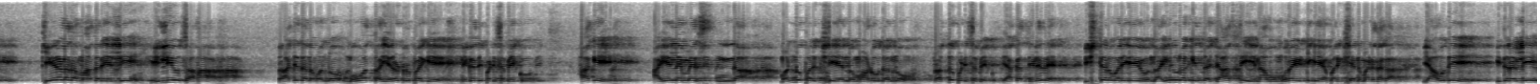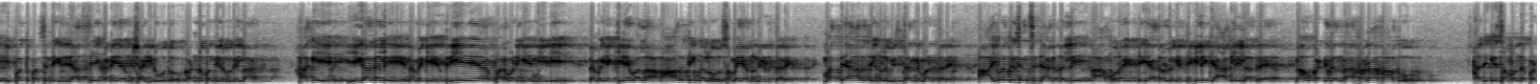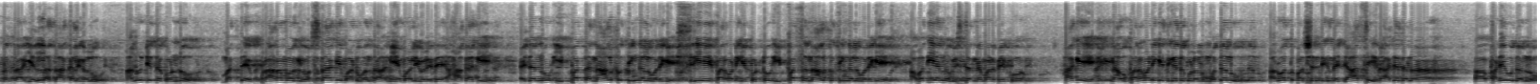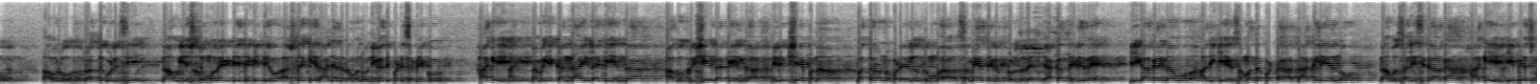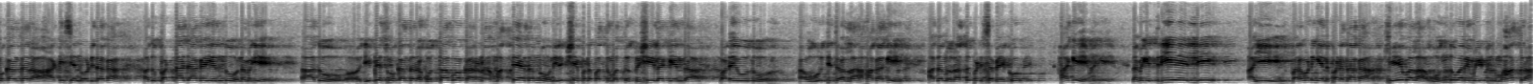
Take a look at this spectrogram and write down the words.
ಕೇರಳದ ಮಾದರಿಯಲ್ಲಿ ಇಲ್ಲಿಯೂ ಸಹ ರಾಜಧನವನ್ನು ಮೂವತ್ತ ಎರಡು ರೂಪಾಯಿಗೆ ನಿಗದಿಪಡಿಸಬೇಕು. ಹಾಗೆ ಐ ಎಲ್ ಎಂ ಎಸ್ನಿಂದ ಮಣ್ಣು ಪರೀಕ್ಷೆಯನ್ನು ಮಾಡುವುದನ್ನು ರದ್ದುಪಡಿಸಬೇಕು. ಯಾಕಂತ ಹೇಳಿದ್ರೆ ಇಷ್ಟರವರೆಗೆ ಒಂದು ಐನೂರಕ್ಕಿಂತ ಜಾಸ್ತಿ ನಾವು ಮುರ ಇಟ್ಟಿಗೆಯ ಪರೀಕ್ಷೆಯನ್ನು ಮಾಡಿದಾಗ ಯಾವುದೇ ಇದರಲ್ಲಿ ಇಪ್ಪತ್ತು ಪರ್ಸೆಂಟ್ಗೆ ಜಾಸ್ತಿ ಕನಿಯಾಂಶ ಇರುವುದು ಕಂಡು ಬಂದಿರುವುದಿಲ್ಲ ಹಾಗೆ ಈಗಾಗಲೇ ನಮಗೆ ತ್ರೀ ಎಯ ಪರವಾನಗಿಯನ್ನು ನೀಡಿ ನಮಗೆ ಕೇವಲ ಆರು ತಿಂಗಳು ಸಮಯವನ್ನು ನೀಡುತ್ತಾರೆ. ಮತ್ತೆ ಆರು ತಿಂಗಳು ವಿಸ್ತರಣೆ ಮಾಡ್ತಾರೆ. ಆ ಐವತ್ತು ಸೆನ್ಸ್ ಜಾಗದಲ್ಲಿ ಆ ಮುರ ಇಟ್ಟಿಗೆ ಅದರೊಳಗೆ ತೆಗಿಲಿಕ್ಕೆ ಆಗಲಿಲ್ಲ ಆದ್ರೆ ನಾವು ಕಟ್ಟಿದಂತ ಹಣ ಹಾಗೂ ಅದಕ್ಕೆ ಸಂಬಂಧಪಟ್ಟಂತಹ ಎಲ್ಲ ದಾಖಲೆಗಳು ಅನುಚಿತಗೊಂಡು ಮತ್ತೆ ಪ್ರಾರಂಭವಾಗಿ ಹೊಸದಾಗಿ ಮಾಡುವಂತಹ ನಿಯಮಾವಳಿಗಳಿದೆ. ಹಾಗಾಗಿ ಇದನ್ನು ಇಪ್ಪತ್ತ ನಾಲ್ಕು ತಿಂಗಳವರೆಗೆ ಸ್ತ್ರೀಯ ಪರವಾನಗಿ ಕೊಟ್ಟು ಇಪ್ಪತ್ತ ನಾಲ್ಕು ತಿಂಗಳವರೆಗೆ ಅವಧಿಯನ್ನು ವಿಸ್ತರಣೆ ಮಾಡಬೇಕು. ಹಾಗೆ ನಾವು ಪರವಾನಿಗೆ ತೆಗೆದುಕೊಳ್ಳಲು ಮೊದಲು ಅರವತ್ತು ಪರ್ಸೆಂಟ್ಗಿಂತ ಜಾಸ್ತಿ ರಾಜಧನ ಪಡೆಯುವುದನ್ನು ಅವರು ರದ್ದುಗೊಳಿಸಿ ನಾವು ಎಷ್ಟು ಮೊರೆ ಇಟ್ಟಿ ತೆಗಿತೇವೋ ಅಷ್ಟಕ್ಕೆ ರಾಜಧನವನ್ನು ನಿಗದಿಪಡಿಸಬೇಕು. ಹಾಗೆ ನಮಗೆ ಕಂದಾಯ ಇಲಾಖೆಯಿಂದ ಹಾಗೂ ಕೃಷಿ ಇಲಾಖೆಯಿಂದ ನಿರೀಕ್ಷೇಪನ ಪತ್ರವನ್ನು ಪಡೆಯಲು ತುಂಬ ಸಮಯ ತೆಗೆದುಕೊಳ್ಳುತ್ತದೆ. ಯಾಕಂತ ಹೇಳಿದರೆ ಈಗಾಗಲೇ ನಾವು ಅದಕ್ಕೆ ಸಂಬಂಧಪಟ್ಟ ದಾಖಲೆಯನ್ನು ನಾವು ಸಲ್ಲಿಸಿದಾಗ ಹಾಗೆ ಜಿ ಪಿ ಎಸ್ ಮುಖಾಂತರ ಆರ್ ಟಿ ನೋಡಿದಾಗ ಅದು ಪಟ್ಟಾ ಜಾಗ ಎಂದು ನಮಗೆ ಅದು ಜಿ ಪಿ ಎಸ್ ಮುಖಾಂತರ ಗೊತ್ತಾಗುವ ಕಾರಣ ಮತ್ತೆ ಅದನ್ನು ನಿರೀಕ್ಷೇಪಣ ಪತ್ರ ಮತ್ತು ಕೃಷಿ ಇಲಾಖೆಯಿಂದ ಪಡೆಯುವುದು ಊರ್ಜಿತವಲ್ಲ. ಹಾಗಾಗಿ ಅದನ್ನು ರದ್ದುಪಡಿಸಬೇಕು. ಹಾಗೆ ನಮಗೆ ತ್ರೀ ಎಲ್ಲಿ ಈ ಪರವಣಿಗೆಯನ್ನು ಪಡೆದಾಗ ಕೇವಲ ಒಂದೂವರೆ ಮೀಟರ್ ಮಾತ್ರ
